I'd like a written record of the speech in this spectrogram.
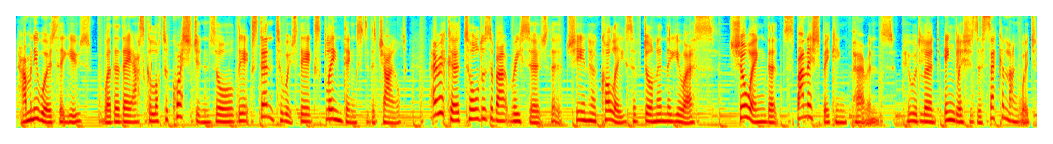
how many words they use, whether they ask a lot of questions, or the extent to which they explain things to the child. Erika told us about research that she and her colleagues have done in the US showing that Spanish speaking parents who had learned English as a second language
